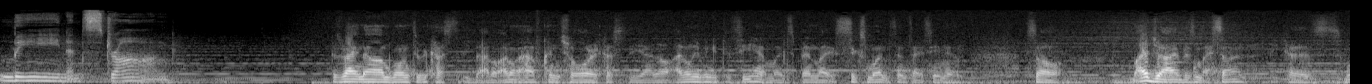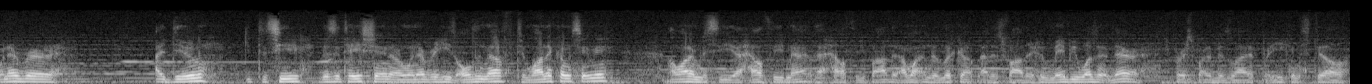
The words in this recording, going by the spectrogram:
lean and strong. because right now i'm going through a custody battle. I don't have control or custody i don't i don't even get to see him. It's been like six months since i've seen him. So my drive is my son because whenever i do get to see visitation or whenever he's old enough to want to come see me I want him to see a healthy man, a healthy father. I want him to look up at his father who maybe wasn't there the first part of his life, but he can still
